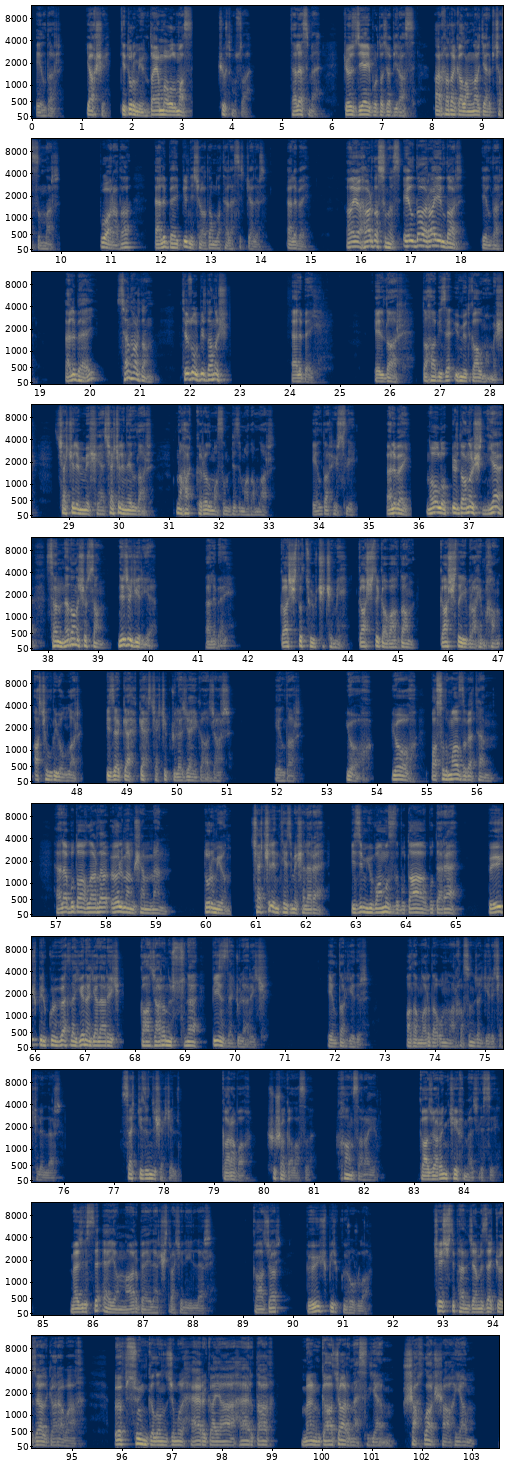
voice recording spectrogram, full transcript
Eldar. Yaxşı, di durmayın, dayanmaq olmaz. Kürt Musa. Tələsmə, gözləyək burdaca biraz. Arxada qalanlar gəlib çatsınlar. Bu arada Əli bəy bir neçə adamla tələsik gəlir. Əli bəy. Ay hardasınız? Eldar, ay Eldar. Eldar. Əli bəy, sən hardan? Tez ol bir danış. Əli bəy, Eldar, daha bizə ümid qalmamış. Çəkilin meşəyə, çəkilin Eldar. Nahaq qırılmasın bizim adamlar. Eldar hirsli. Əli bəy, nə olub? Bir danış. Niyə? Sən nə danışırsan? Necə geriyə? Əli bəy. Qaçdı tülkü kimi, qaçdı qabaqdan, qaçdı İbrahim xan, açıldı yollar. Bizə qəhqəh çəkib güləcək qacar. Eldar. Yox, yox, basılmaz vətən. Hələ bu dağlarda ölməmişəm mən. Durmayın, çəkilin tez meşələrə. Bizim yuvamızdır bu dağ, bu dərə. Böyük bir qüvvətlə yenə gələrik. Qacarın üstünə biz də gülərik. Eldar gedir. Adamları da onun arxasınca geri çəkilirlər. 8-ci şəkil. Qarabağ, Şuşa qalası, Xan sarayı. Qacarın keyf məclisi. Məclisdə əyanlar, bəylər iştirak eləyirlər. Qacar böyük bir qürurla. Keçdi pəncəmizə gözəl Qarabağ. Öpsün qılıncımı hər qaya, hər dağ. Mən Qacar nəsliyəm, şahlar şahıyam.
